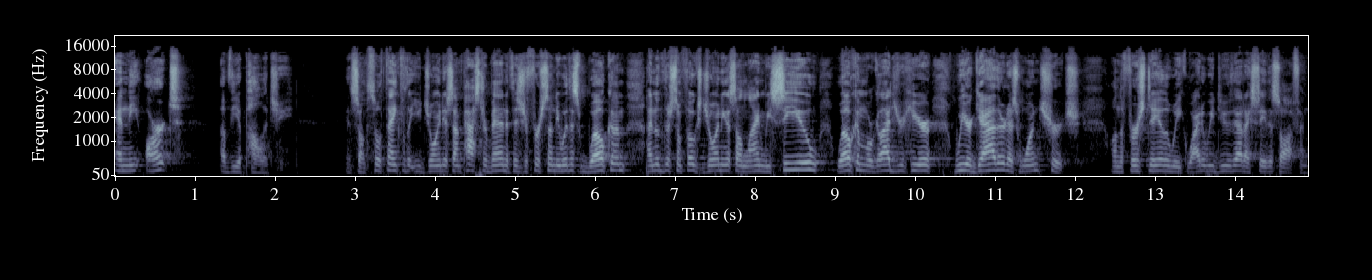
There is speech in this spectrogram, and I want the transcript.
and the art of the apology. And so I'm so thankful that you joined us. I'm Pastor Ben. If this is your first Sunday with us, welcome. I know there's some folks joining us online. We see you. Welcome. We're glad you're here. We are gathered as one church on the first day of the week. Why do we do that? I say this often.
